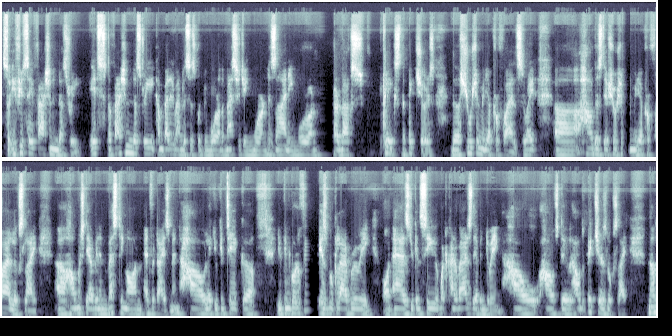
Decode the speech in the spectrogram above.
So if you say fashion industry, it's the fashion industry competitive analysis would be more on the messaging, more on designing, more on products clicks, the pictures, the social media profiles, right? Uh, how does their social media profile looks like? Uh, how much they have been investing on advertisement? How like you can take, uh, you can go to Facebook library on ads. You can see what kind of ads they have been doing. How how's the how the pictures looks like. Now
